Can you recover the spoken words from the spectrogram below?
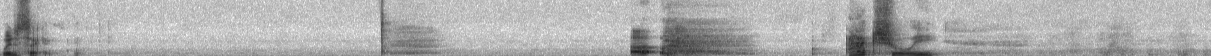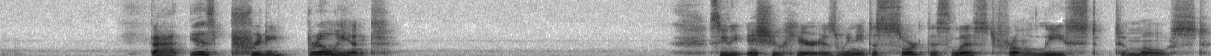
Wait a second. Uh, actually, that is pretty brilliant. See, the issue here is we need to sort this list from least to most,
